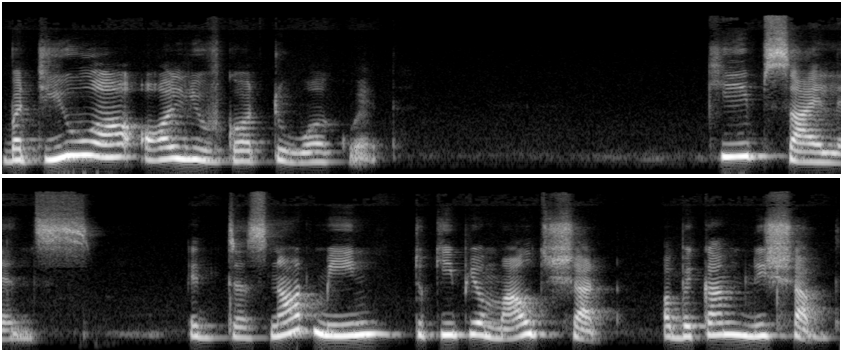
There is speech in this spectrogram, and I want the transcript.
but you are all you've got to work with. Keep silence. It does not mean to keep your mouth shut or become nishabd.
